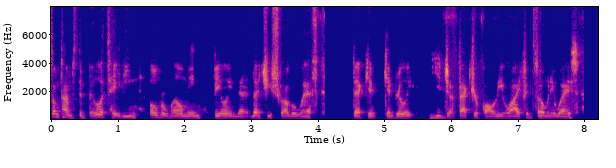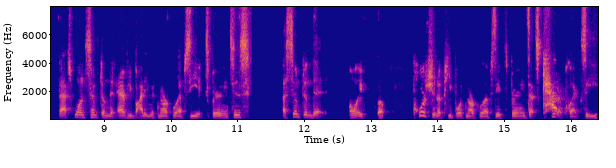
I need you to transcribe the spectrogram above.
sometimes debilitating, overwhelming feeling that, that you struggle with that can, can really affect your quality of life in so many ways. That's one symptom that everybody with narcolepsy experiences. A symptom that only a portion of people with narcolepsy experience, that's cataplexy.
